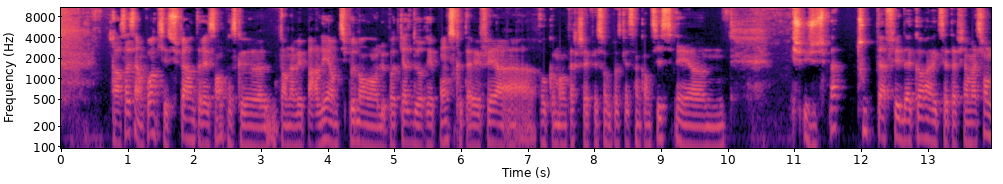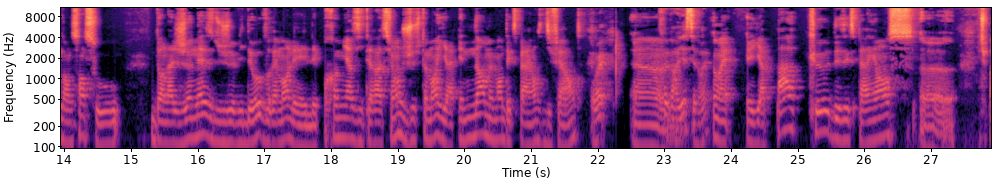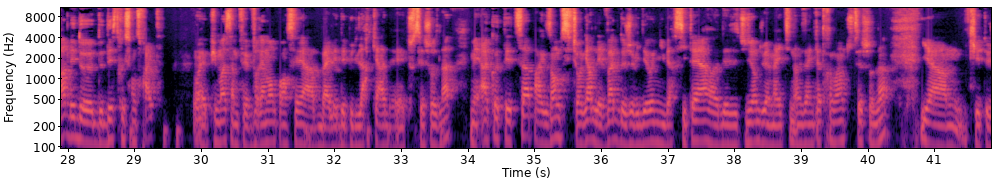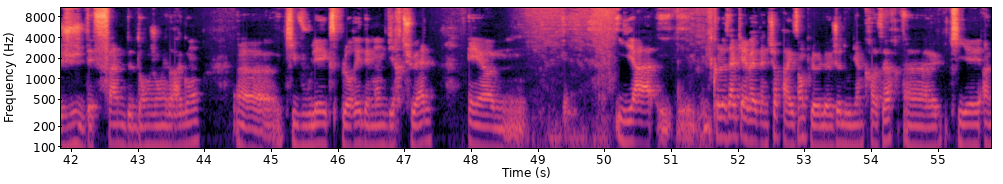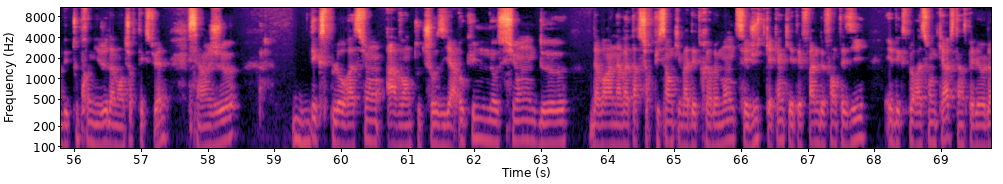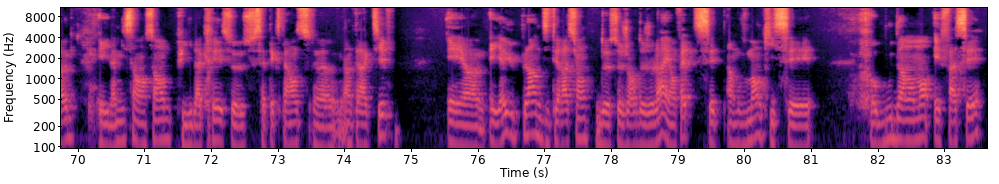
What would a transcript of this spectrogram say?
Alors ça c'est un point qui est super intéressant parce que tu en avais parlé un petit peu dans le podcast de réponse que tu avais fait à, aux commentaires que j'avais fait sur le podcast 56 et je, je suis pas tout à fait d'accord avec cette affirmation dans le sens où dans la jeunesse du jeu vidéo, vraiment les, les premières itérations, justement, il y a énormément d'expériences différentes. Ouais. Euh, Très variées, c'est vrai. Ouais. Et il n'y a pas que des expériences. Euh, tu parlais de, de destruction de sprite. Ouais. Et puis moi, ça me fait vraiment penser à bah, les débuts de l'arcade et toutes ces choses-là. Mais à côté de ça, par exemple, si tu regardes les vagues de jeux vidéo universitaires euh, des étudiants du MIT dans les années 80, toutes ces choses-là, il y a qui étaient juste des fans de Donjons et Dragons, euh, qui voulait explorer des mondes virtuels. Et euh, il y a Colossal Cave Adventure, par exemple, le, jeu de William Crowther, euh, qui est un des tout premiers jeux d'aventure textuelle. C'est un jeu d'exploration avant toute chose. Il n'y a aucune notion d'avoir un avatar surpuissant qui va détruire le monde. C'est juste quelqu'un qui était fan de fantasy et d'exploration de caves, c'était un spéléologue, et il a mis ça ensemble, puis il a créé ce, cette expérience euh, interactive. Et euh, il y a eu plein d'itérations de ce genre de jeu-là, et en fait, c'est un mouvement qui s'est, au bout d'un moment, effacé,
